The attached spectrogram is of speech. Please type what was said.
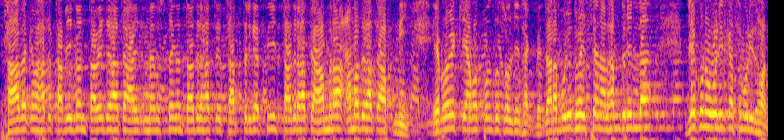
সাহাবা হাতে তাবিগন তাবিদের হাতে ইমাম তাদের হাতে ছাত্রিকা পীর, তাদের হাতে আমরা, আমাদের হাতে আপনি। এভাবে কিয়ামত পর্যন্ত চলতে থাকবে। যারা মুরিদ হয়েছেন, আলহামদুলিল্লাহ, যে কোনো অলির কাছে মুরিদ হন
